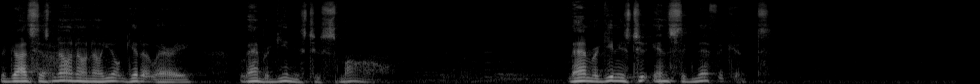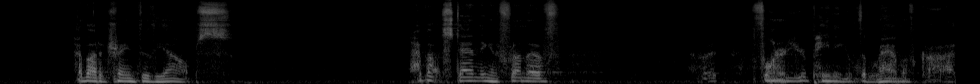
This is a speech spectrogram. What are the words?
But God says, no, no, no, you don't get it, Larry. Lamborghini's too small. Lamborghini's too insignificant. How about a train through the Alps? How about standing in front of a 400 year painting of the Lamb of God?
